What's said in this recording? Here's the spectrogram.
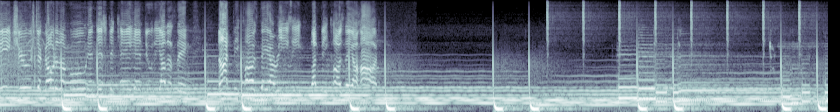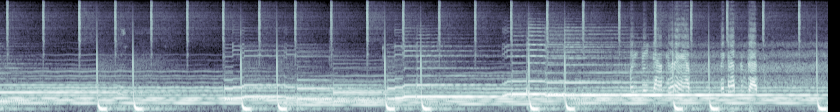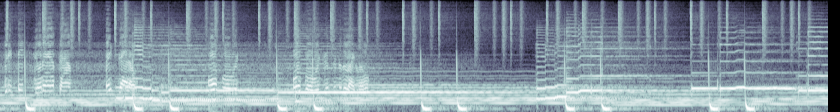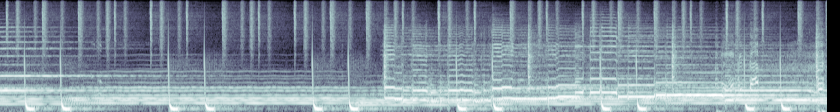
We choose to go to the moon in this decade and do the other thing, not because they are easy, but because they are hard. Picking up some dust. Twenty feet, two and a half down. Big shadow. Four forward. Four forward. Drift into the right a little.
